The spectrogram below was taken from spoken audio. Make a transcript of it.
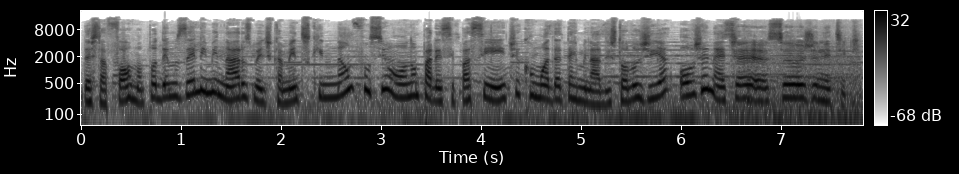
Desta forma, podemos eliminar os medicamentos medicamentos que não funcionam para esse paciente com uma determinada histologia ou genética.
